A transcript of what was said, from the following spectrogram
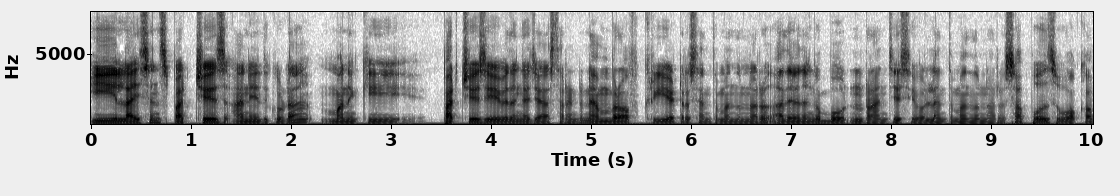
ఈ లైసెన్స్ పర్చేజ్ అనేది కూడా మనకి పర్చేజ్ ఏ విధంగా చేస్తారంటే నెంబర్ ఆఫ్ క్రియేటర్స్ ఎంతమంది ఉన్నారు అదేవిధంగా బోట్ని రన్ చేసే వాళ్ళు ఎంతమంది ఉన్నారు. సపోజ్ ఒక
